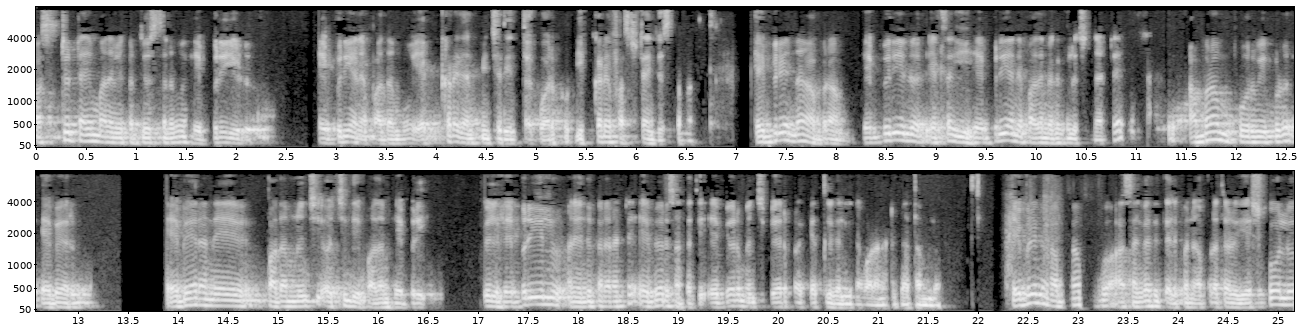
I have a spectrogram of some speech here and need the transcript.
ఫస్ట్ టైం మనం ఇక్కడ చూస్తున్నాము హెబ్రియుడు. ఎబ్రి అనే పదము ఎక్కడ కనిపించదు ఇంతకు వరకు? ఇక్కడే ఫస్ట్ టైం చూస్తున్నాం. హెబ్రి అన్న అబ్రామ్. హెబ్రి ఎట్లా ఈ హెబ్రి అనే పదం ఎక్కడికి వచ్చిందంటే అబ్రామ్ పూర్వీకుడు ఎబేరు ఎబేర్ అనే పదం నుంచి వచ్చింది ఈ పదం హెబ్రి. వీళ్ళు హెబ్రియులు అని ఎందుకన్నారంటే ఎబేరు సంతతి. ఎబేరు మంచి పేరు ప్రఖ్యాతులు కలిగిన వాడు అన్నట్టు గతంలో. ఎప్పుడైనా అబ్రాహ్మకు ఆ సంగతి తెలిపిన అప్పుడు అతడు యశ్కోలు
